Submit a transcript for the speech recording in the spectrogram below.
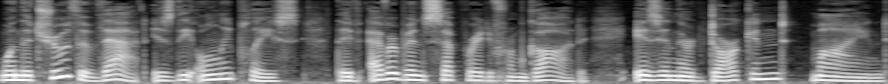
when the truth of that is the only place they've ever been separated from God is in their darkened mind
